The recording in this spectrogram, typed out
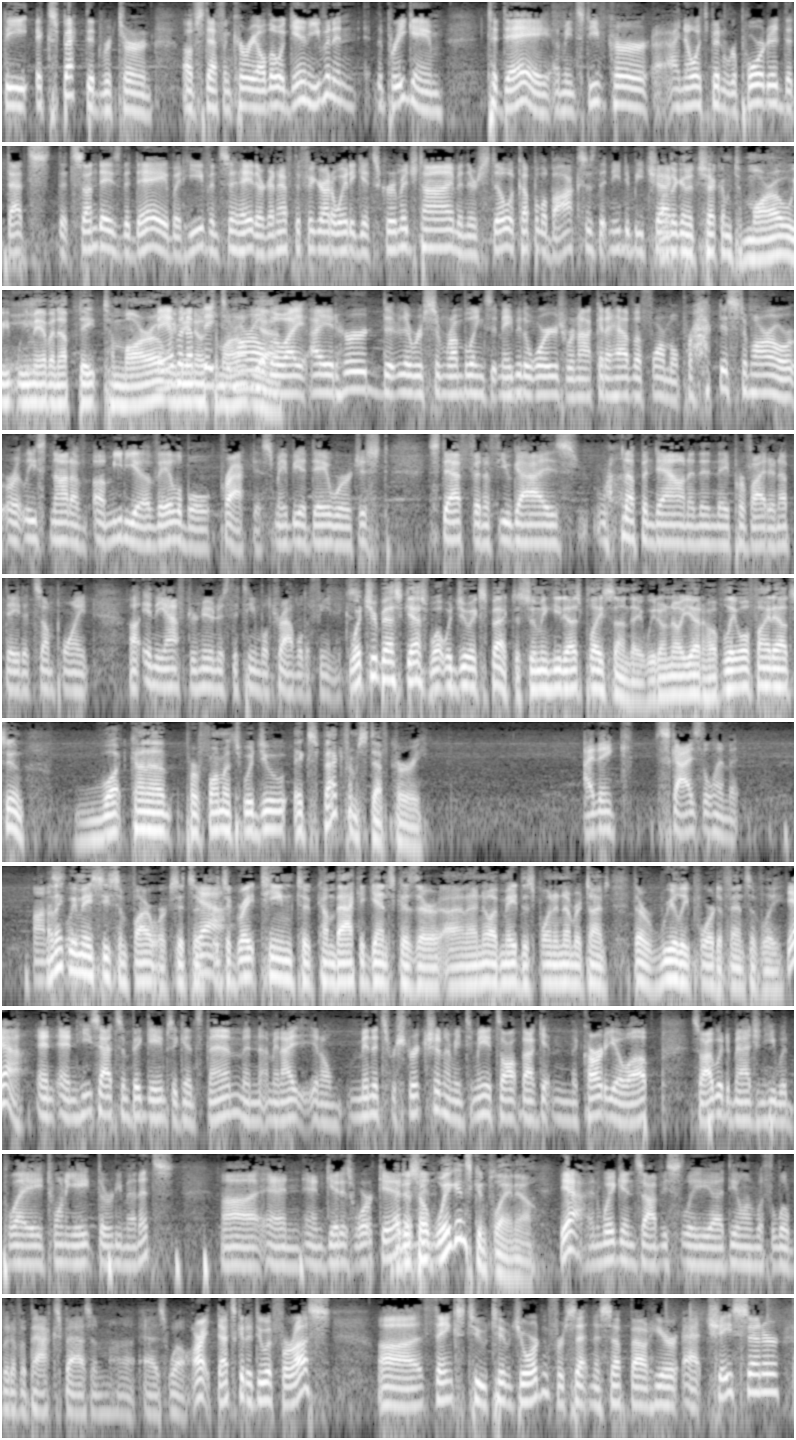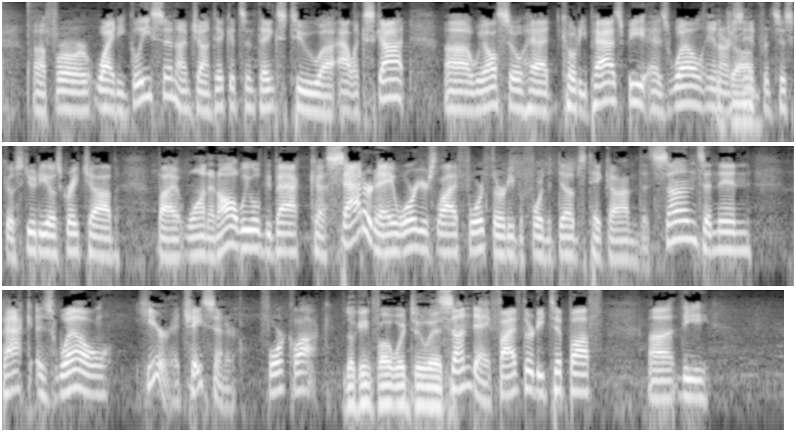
the expected return of Stephen Curry. Although, again, even in the pregame today, I mean, Steve Kerr. I know it's been reported that that's that Sunday's the day, but he even said, "Hey, they're going to have to figure out a way to get scrimmage time, and there's still a couple of boxes that need to be checked." they're going to check them tomorrow? We, we may have an update tomorrow. They have we an may update tomorrow, Yeah. although I, I had heard that there were some rumblings that maybe the Warriors were not going to have a formal practice tomorrow, or, or at least not a, a media available practice. Maybe a day where just Steph and a few guys run up and down, and then they provide an update at some point uh, in the afternoon as the team will travel to Phoenix. What's your best guess? What would you expect, assuming he does play Sunday? We don't know yet. Hopefully, we'll find out soon. What kind of performance would you expect from Steph Curry? I think sky's the limit. Honestly. I think we may see some fireworks. It's a Yeah. it's a great team to come back against because they're and I know I've made this point a number of times. They're really poor defensively. Yeah, and and he's had some big games against them, and I mean, I you know minutes restriction. I mean, to me, it's all about getting the cardio up. So I would imagine he would play 28, 30 minutes, uh, and and get his work in. I just and hope then- Wiggins can play now. Yeah, and Wiggins obviously uh, dealing with a little bit of a back spasm uh, as well. All right, that's going to do it for us. Uh, thanks to Tim Jordan for setting us up out here at Chase Center. Uh, for Whitey Gleason, I'm John Dickinson. Thanks to uh, Alex Scott. Uh, we also had Cody Pasby as well in Good our job. San Francisco studios. Great job by one and all. We will be back uh, Saturday, Warriors Live 4:30 before the Dubs take on the Suns, and then back as well here at Chase Center, four o'clock. Looking forward to it. Sunday, 5:30 tip-off. Uh, the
